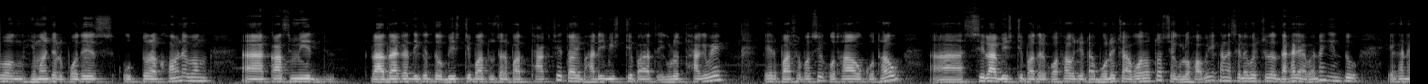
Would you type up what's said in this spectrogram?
এবং হিমাচল প্রদেশ, উত্তরাখণ্ড এবং কাশ্মীর, লাদাখের দিকে তো বৃষ্টিপাত, তুষারপাত থাকছে, তাই ভারী বৃষ্টিপাত এগুলো থাকবে। এর পাশাপাশি কোথাও কোথাও শিলা বৃষ্টিপাতের কথাও যেটা বলেছে আবহাওয়া সেগুলো হবে। এখানে শিলা বৃষ্টিপাত দেখা যাবে না, কিন্তু এখানে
